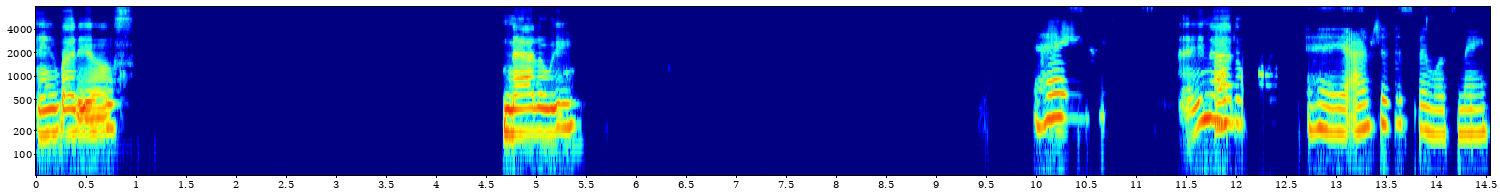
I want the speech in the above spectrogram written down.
Anybody else? Natalie. Hey. Hey, Natalie. Hey, I've just been listening,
